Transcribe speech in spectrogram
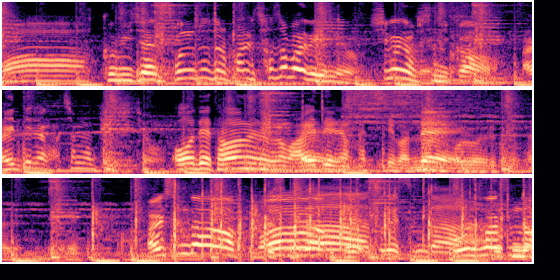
와. 그럼 이제 선수들 빨리 찾아봐야 되겠네요. 시간이 없으니까 아이들이랑 같이 한번 보시죠. 어, 네, 다음에는 그럼 아이들이랑 같이 만나는 네. 걸로 이렇게 하겠습니다. 네. 알겠습니다. 수고했습니다. 아, 수고했습니다. 오늘 수고하셨습니다.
